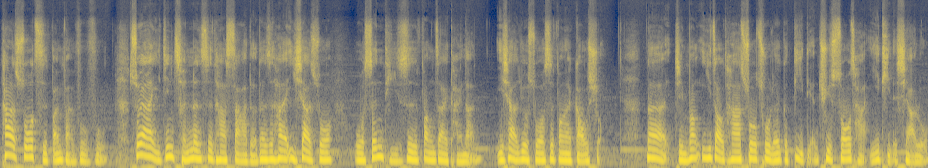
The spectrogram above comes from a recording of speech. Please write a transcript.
他的说辞反反复复。虽然已经承认是他杀的，但是他一下子说我身体是放在台南，一下子又说是放在高雄。那警方依照他说出了一个地点去搜查遗体的下落，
